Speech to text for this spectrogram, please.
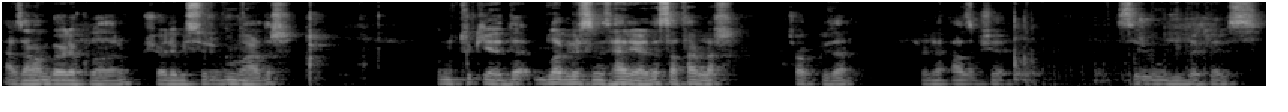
Her zaman böyle kullanırım. Şöyle bir sürümüm vardır. Bunu Türkiye'de bulabilirsiniz. Her yerde satarlar. Çok güzel. Şöyle az bir şey sirumumuzu dökeriz.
